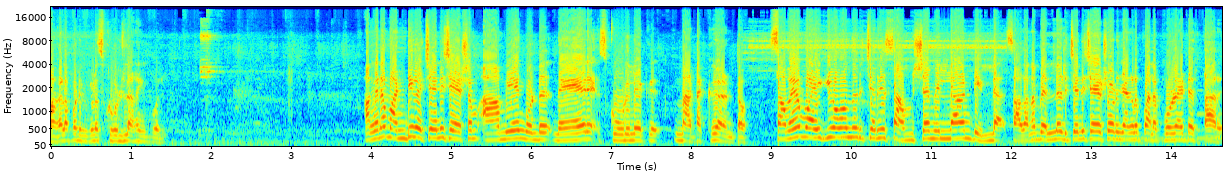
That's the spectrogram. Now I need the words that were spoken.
മകളെ പഠിപ്പിക്കുന്ന സ്കൂളിലാണെങ്കിൽ പോലും. അങ്ങനെ വണ്ടി വെച്ചതിന് ശേഷം ആമിയെയും കൊണ്ട് നേരെ സ്കൂളിലേക്ക് നടക്കുകയാണ് കേട്ടോ സമയം വൈകിയോ എന്നൊരു ചെറിയ സംശയമില്ലാണ്ടില്ല. സാധാരണ ബെല്ലടിച്ചതിന് ശേഷമാണ് ഞങ്ങൾ പലപ്പോഴായിട്ട് എത്താറ്.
